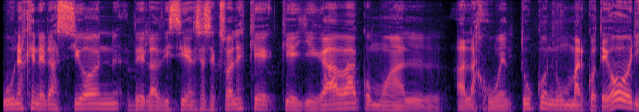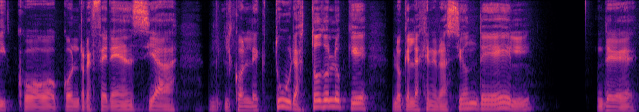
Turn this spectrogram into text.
una generación de las disidencias sexuales que, que llegaba como al, a la juventud con un marco teórico, con referencias, con lecturas, todo lo que, lo que la generación de él de,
